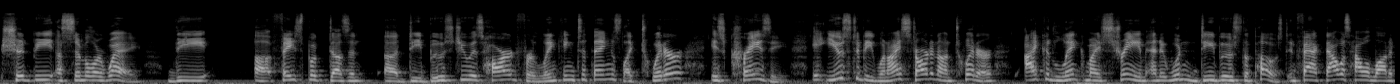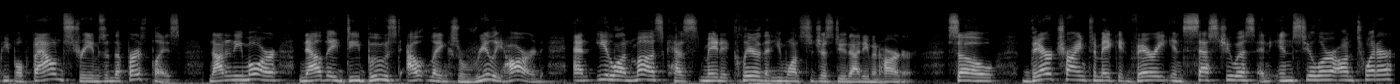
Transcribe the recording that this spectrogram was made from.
should be a similar way. The Uh, Facebook doesn't uh, deboost you as hard for linking to things like Twitter is crazy. It used to be when I started on Twitter, I could link my stream and it wouldn't deboost the post. In fact, that was how a lot of people found streams in the first place. Not anymore. Now they deboost outlinks really hard. And Elon Musk has made it clear that he wants to just do that even harder. So they're trying to make it very incestuous and insular on Twitter,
